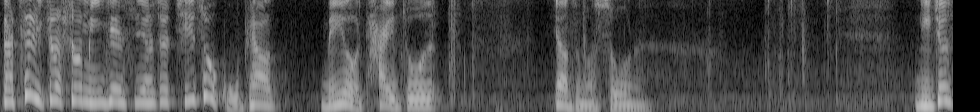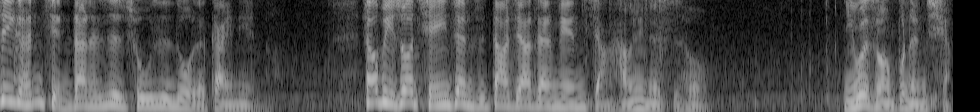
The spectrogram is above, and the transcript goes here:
那这里就说明一件事情，就其实做股票没有太多的，要怎么说呢？你就是一个很简单的日出日落的概念。好比如说，前一阵子大家在那边讲航运的时候，你为什么不能抢？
